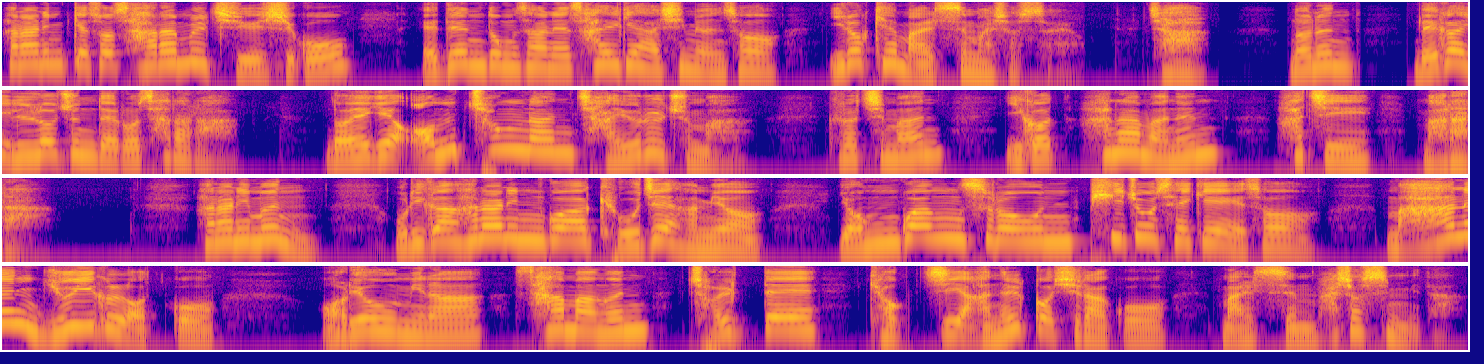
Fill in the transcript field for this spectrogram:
하나님께서 사람을 지으시고 에덴 동산에 살게 하시면서 이렇게 말씀하셨어요. 자, 너는 내가 일러준 대로 살아라. 너에게 엄청난 자유를 주마. 그렇지만 이것 하나만은 하지 말아라. 하나님은 우리가 하나님과 교제하며 영광스러운 피조 세계에서 많은 유익을 얻고 어려움이나 사망은 절대 겪지 않을 것이라고 말씀하셨습니다.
